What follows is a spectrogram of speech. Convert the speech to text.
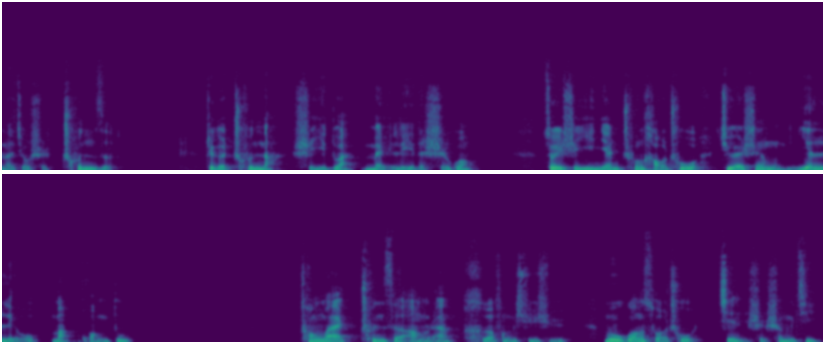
呢，就是“春”字。这个“春”呐，是一段美丽的时光。最是一年春好处，绝胜烟柳满皇都。窗外春色盎然，和风徐徐，目光所处尽是生机。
